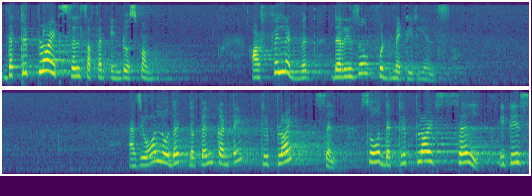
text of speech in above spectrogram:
the triploid cells of an endosperm are filled with the reserve food materials. As you all know that the PEN contains triploid cell. So, the triploid cell it is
